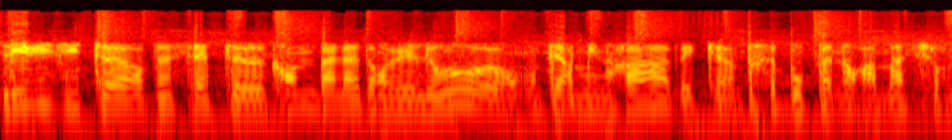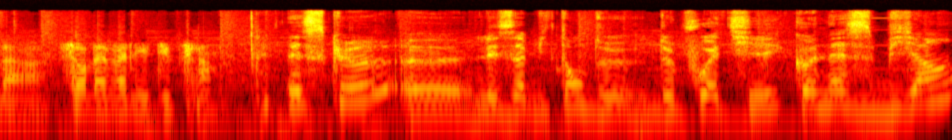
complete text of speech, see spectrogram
les visiteurs de cette grande balade en vélo. on terminera avec un très beau panorama sur la sur la vallée du Clin. Est-ce que les habitants de, de Poitiers connaissent bien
